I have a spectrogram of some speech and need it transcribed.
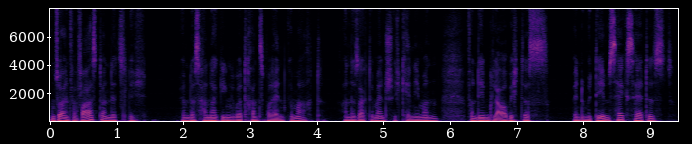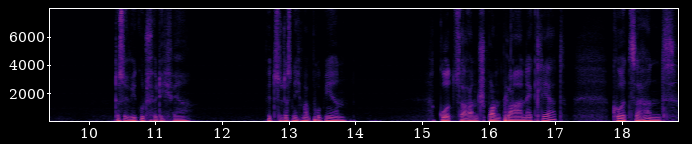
Und so einfach war es dann letztlich. Wir haben das Hannah gegenüber transparent gemacht. Anne sagte, Mensch, ich kenne jemanden, von dem glaube ich, dass wenn du mit dem Sex hättest, das irgendwie gut für dich wäre. Willst du das nicht mal probieren? Kurzerhand spontan erklärt, kurzerhand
